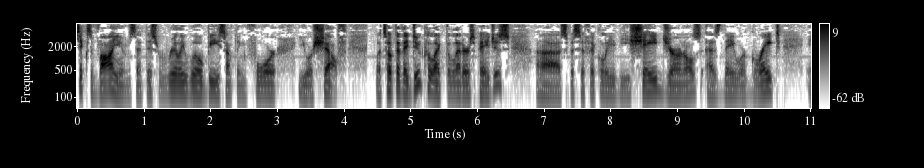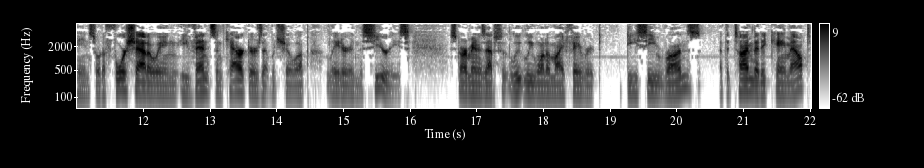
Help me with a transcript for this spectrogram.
six volumes that this really will be something for your shelf. Let's hope that they do collect the letters pages, uh, specifically the shade journals, as they were great in sort of foreshadowing events and characters that would show up later in the series. Starman is absolutely one of my favorite DC runs. At the time that it came out,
